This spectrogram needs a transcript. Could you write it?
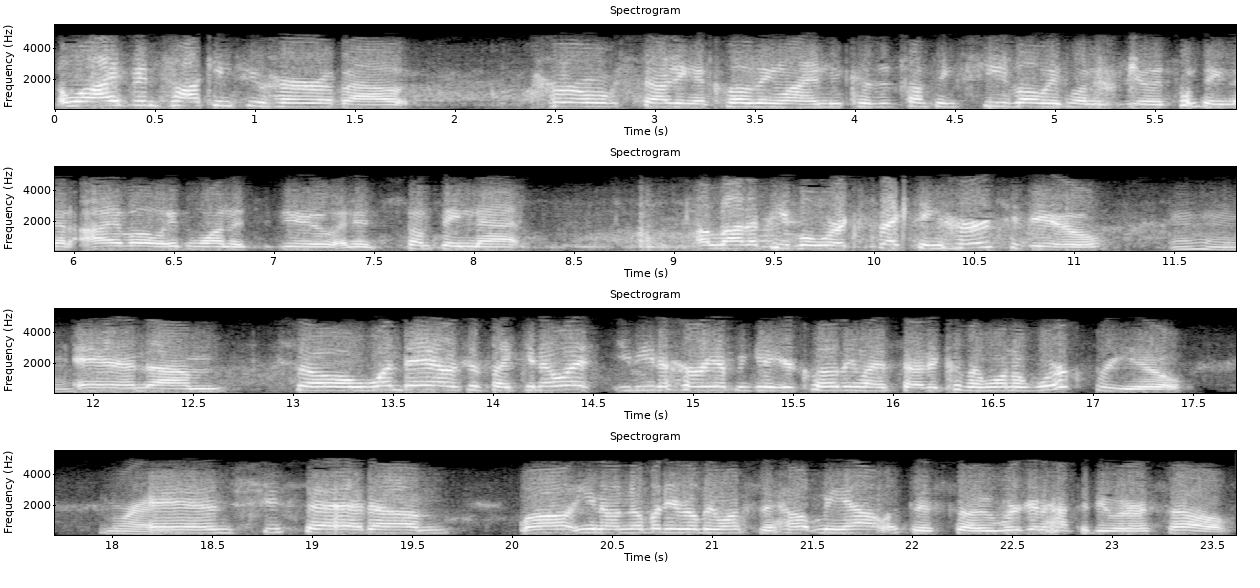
Well, I've been talking to her about her starting a clothing line because it's something she's always wanted to do. It's something that I've always wanted to do, and it's something that a lot of people were expecting her to do. Mm-hmm. And um, so one day I was just like, you know what? You need to hurry up and get your clothing line started because I want to work for you. Right. And she said, um, well, you know, nobody really wants to help me out with this, so we're going to have to do it ourselves.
